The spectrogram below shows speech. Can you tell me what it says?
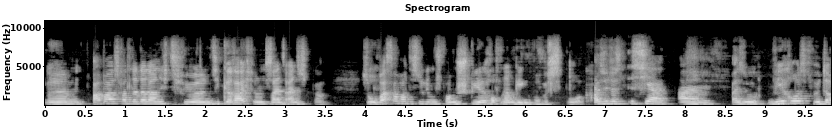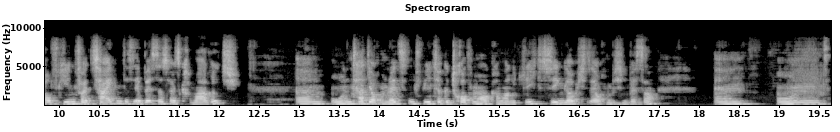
ähm, aber es hat leider da nichts für einen Sieg gereicht und es ist 1-1 gegangen. So, was erwartest du nämlich vom Spiel Hoffenheim gegen Wolfsburg? Also das ist ja, ähm, also Verost wird da auf jeden Fall zeigen, dass er besser ist als Kramaric. Ähm, und hat ja auch im letzten Spieltag getroffen, aber Kramaric nicht. Deswegen glaube ich, ist er auch ein bisschen besser. Ähm, und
